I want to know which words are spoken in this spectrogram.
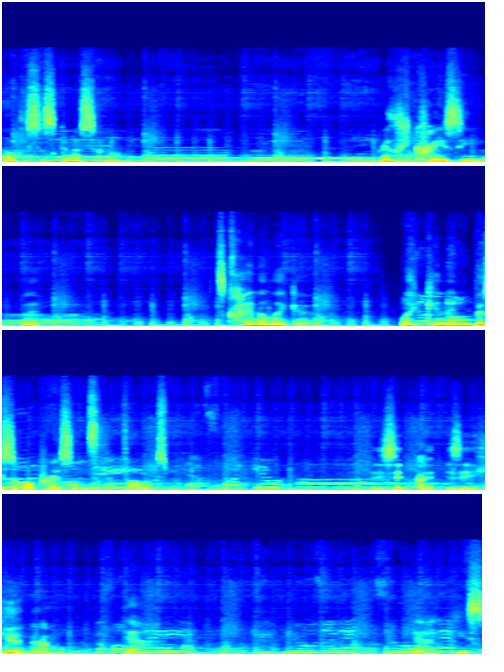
Oh, this is gonna sound really crazy, but it's kind of like a like an invisible presence that follows me. Is it, uh, is it here now? Yeah. Yeah, he's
